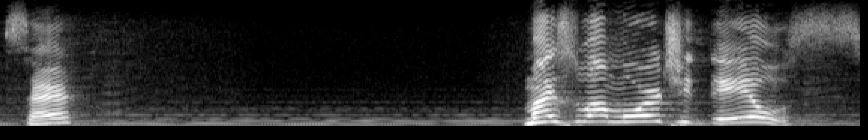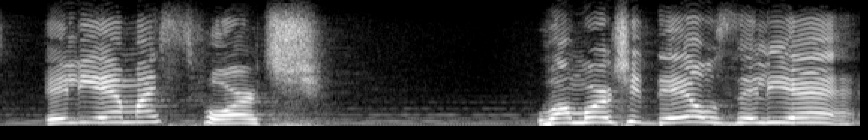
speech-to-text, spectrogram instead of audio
certo? Mas o amor de Deus, ele é mais forte. O amor de Deus, ele é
